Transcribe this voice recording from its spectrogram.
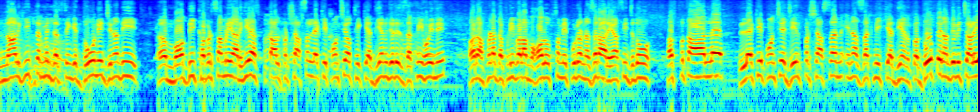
ਨਾਲ ਹੀ ਧਰਮਿੰਦਰ ਸਿੰਘ ਇਹ ਦੋ ਨੇ ਜਿਨ੍ਹਾਂ ਦੀ ਮੌਤ ਦੀ ਖਬਰ ਸਾਹਮਣੇ ਆ ਰਹੀ ਹੈ। ਹਸਪਤਾਲ ਪ੍ਰਸ਼ਾਸਨ ਲੈ ਕੇ ਪਹੁੰਚਿਆ। ਉੱਥੇ ਕੈਦੀਆਂ ਨੂੰ ਜਿਹੜੇ ਜ਼ਖਮੀ ਹੋਏ ਨੇ ਔਰ ਅਫੜਾ ਦਫੜੀ ਵਾਲਾ ਮਾਹੌਲ ਉਸ ਸਮੇਂ ਪੂਰਾ ਨਜ਼ਰ ਆ ਰਿਹਾ ਸੀ, ਜਦੋਂ ਹਸਪਤਾਲ ਲੈ ਕੇ ਪਹੁੰਚੇ ਜੇਲ੍ਹ ਪ੍ਰਸ਼ਾਸਨ ਇਹਨਾਂ ਜ਼ਖਮੀ ਕੈਦੀਆਂ ਨੂੰ। ਤਾਂ ਦੋ ਧਿਰਾਂ ਦੇ ਵਿਚਾਲੇ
